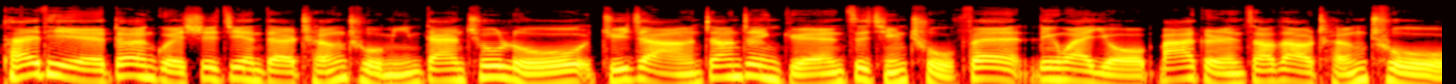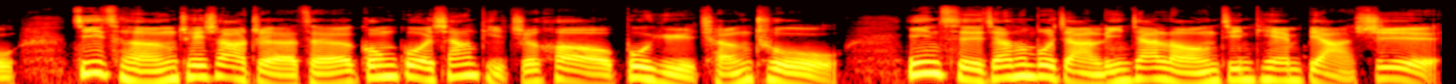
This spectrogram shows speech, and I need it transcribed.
台铁断轨事件的惩处名单出炉，局长张正元自请处分，另外有八个人遭到惩处，基层吹哨者则功过相抵之后不予惩处。因此，交通部长林佳龙今天表示。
